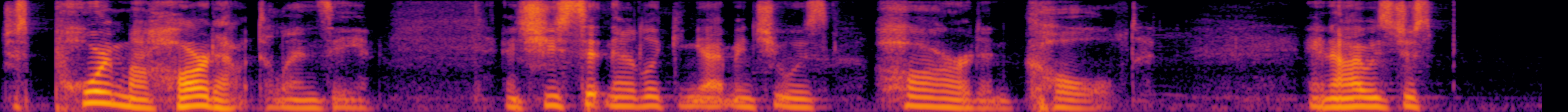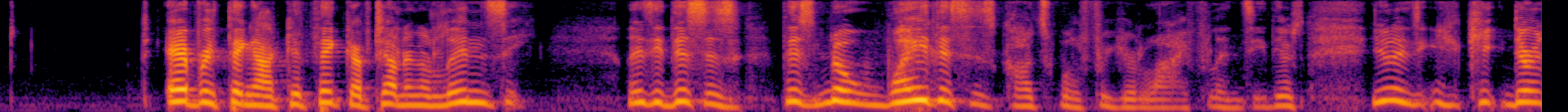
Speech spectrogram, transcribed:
just pouring my heart out to Lindsay. And she's sitting there looking at me, and she was hard and cold. And I was just everything I could think of telling her, Lindsay, Lindsay, this is, there's no way this is God's will for your life, Lindsay. There's, you, you, there,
